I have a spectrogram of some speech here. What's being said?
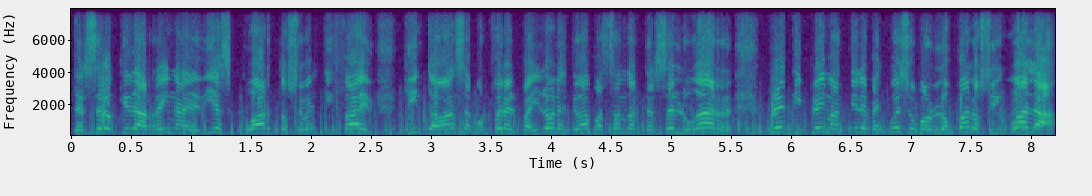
Tercero queda Reina de 10. Cuarto 75. Quinto avanza por fuera el Pailón. Este va pasando al tercer lugar. Pretty Play mantiene pescuezo por los palos. Iguala.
